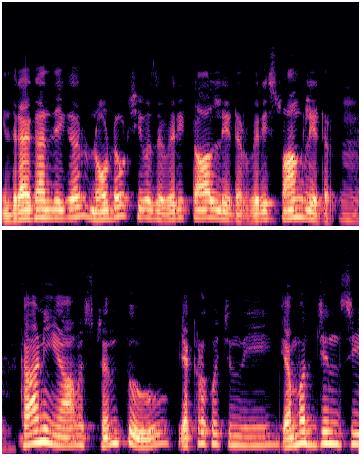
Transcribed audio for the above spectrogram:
Indira Gandhi garu no doubt she was a very tall leader very strong leader కానీ ఆమె స్ట్రెంగ్త్ ఎక్కడికి వచ్చింది? ఎమర్జెన్సీ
